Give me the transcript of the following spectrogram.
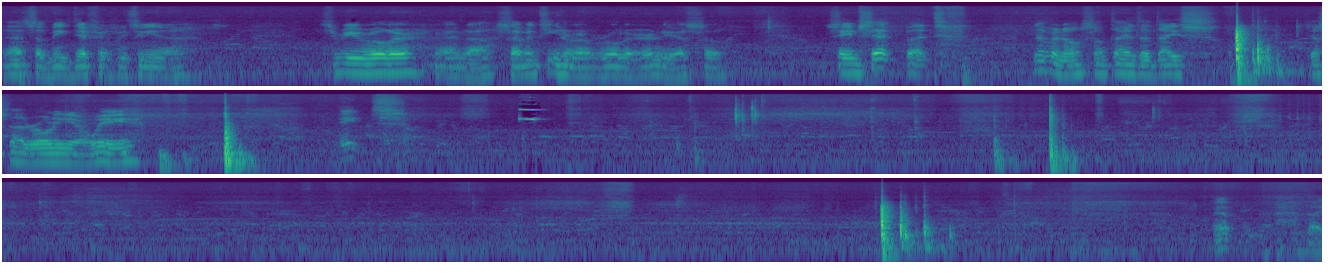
That's a big difference between a three roller and a 17 roller earlier. So same set, but never know. Sometimes the dice just not rolling your way. Eight.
